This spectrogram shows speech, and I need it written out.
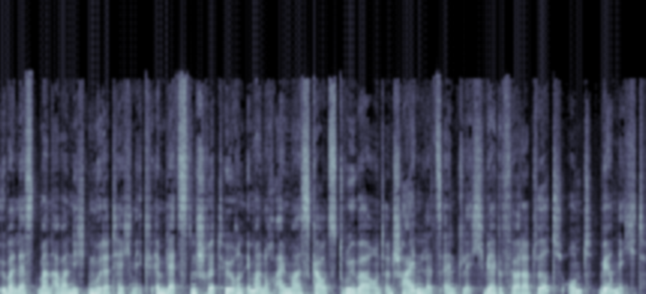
überlässt man aber nicht nur der Technik. Im letzten Schritt hören immer noch einmal Scouts drüber und entscheiden letztendlich, wer gefördert wird und wer nicht.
